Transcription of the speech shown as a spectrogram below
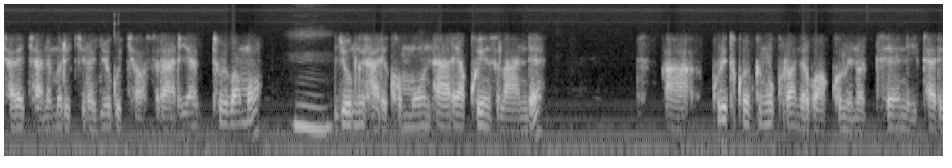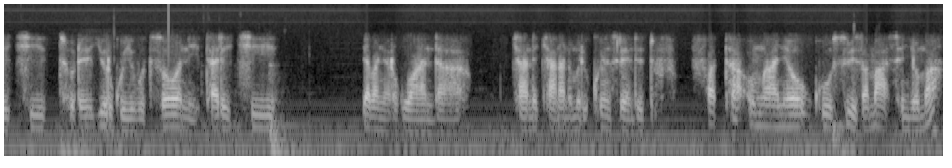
cyane cyane muri kino gihugu cya australia tubamo Hmm. by'umwihariko mu ntara ya queensland. Ah, kuri twebwe nko ku ruhande rwa kominote ni itariki ture y'urwibutso ni itariki y'abanyarwanda cyane cyane hano muri Queensland. Dufata umwanya wo gusubiza amaso inyuma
